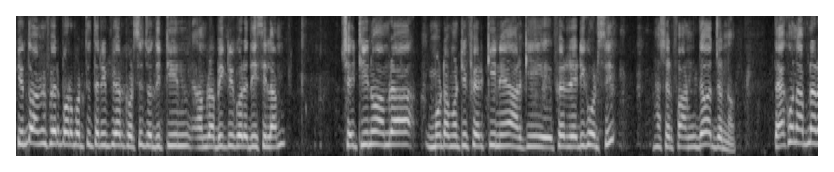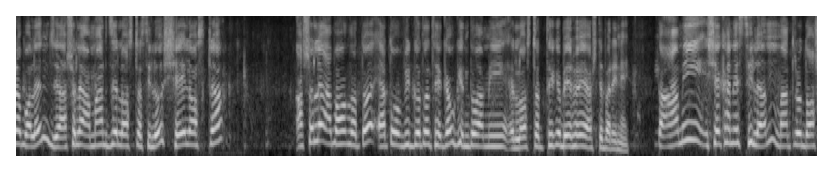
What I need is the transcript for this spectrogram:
কিন্তু আমি ফের পরবর্তীতে রিপেয়ার করছি। যদি টিন আমরা বিক্রি করে দিয়েছিলাম, সেই টিনও আমরা মোটামুটি ফের কিনে আর কি ফের রেডি করছি হাঁসের ফার্ম দেওয়ার জন্য। তো এখন আপনারা বলেন যে আসলে আমার যে লসটা ছিল, সেই লসটা আসলে আবহাওয়াগত এত অভিজ্ঞতা থেকেও কিন্তু আমি লসটার থেকে বের হয়ে আসতে পারিনি। তো আমি সেখানে ছিলাম মাত্র দশ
